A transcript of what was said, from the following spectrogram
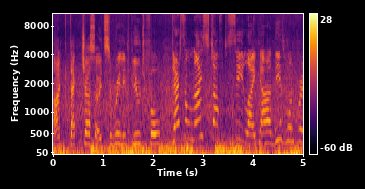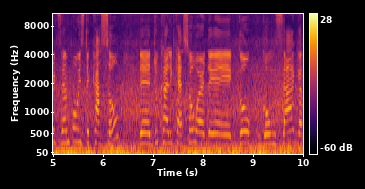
architecture. So it's really beautiful. There's some nice stuff to see. Like uh, this one, for example, is the castle, the Ducali Castle, where the Go- Gonzaga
